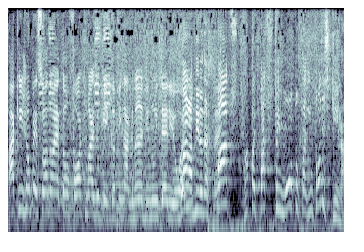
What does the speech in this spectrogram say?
Aqui em João Pessoa não é tão forte, mas o quê? Em Campina Grande, no interior. aí, Guarabira das né? Patos. Rapaz, Patos tem moto tá em toda esquina.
